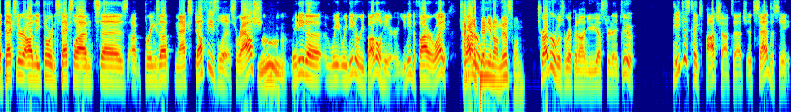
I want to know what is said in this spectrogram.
A texter on the Thornton's text line says uh, brings up Max Duffy's list. Roush, Mm. we need a we, we need a rebuttal here. You need to fire away. I got Trevor- opinion on this one. Trevor was ripping on you yesterday too. He just takes pot shots at you. It's sad to see.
